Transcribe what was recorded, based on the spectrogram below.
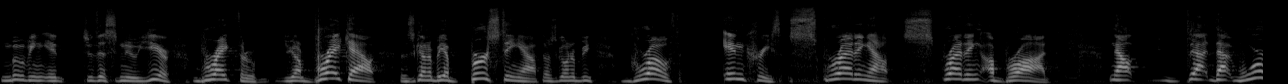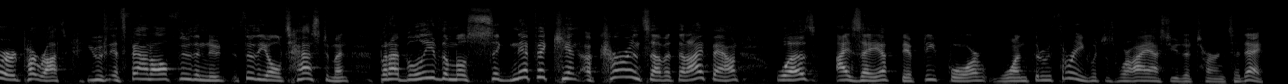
moving into this new year. Breakthrough. You're going to break out. There's going to be a bursting out. There's going to be growth, increase, spreading out, spreading abroad. Now, that, that word, parats, it's found all through the, New, through the Old Testament, but I believe the most significant occurrence of it that I found was Isaiah 54, 1 through 3, which is where I asked you to turn today.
